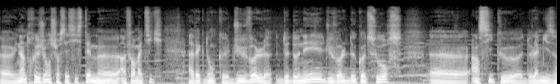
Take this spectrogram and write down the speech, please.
une intrusion sur ces systèmes euh, informatiques avec donc euh, du vol de données, du vol de code source, ainsi que de la mise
